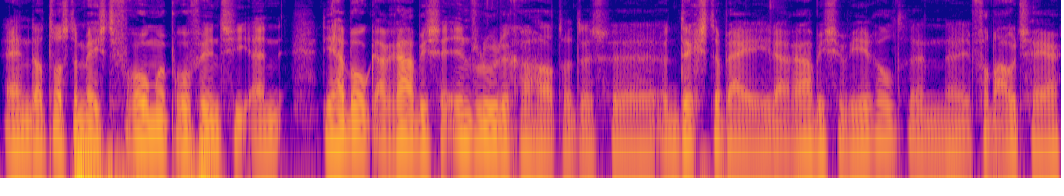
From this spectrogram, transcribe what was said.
En dat was de meest vrome provincie. En die hebben ook Arabische invloeden gehad. Het is eh, het dichtste bij de Arabische wereld. En eh, van oudsher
